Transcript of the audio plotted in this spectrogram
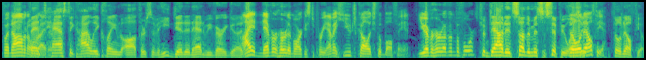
phenomenal writer. fantastic, highly acclaimed author. So if he did it, it had to be very good. I had never heard of Marcus Dupree. I'm a huge college football fan. You ever heard of him before? from down in southern Mississippi, wasn't? Philadelphia.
